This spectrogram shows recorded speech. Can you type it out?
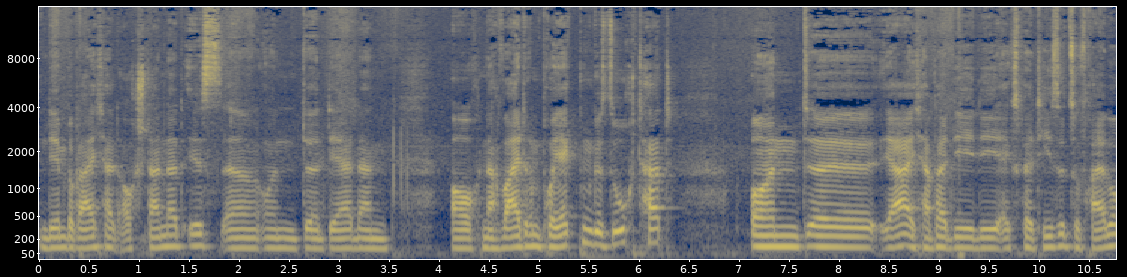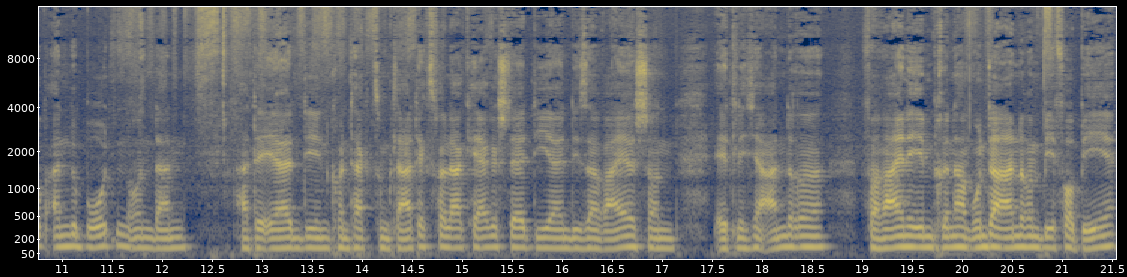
in dem Bereich halt auch Standard ist äh, und der dann auch nach weiteren Projekten gesucht hat. Und äh, ja, ich habe halt die, die Expertise zu Freiburg angeboten und dann hatte er den Kontakt zum Klartext Verlag hergestellt, die ja in dieser Reihe schon etliche andere Vereine eben drin haben, unter anderem BVB.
